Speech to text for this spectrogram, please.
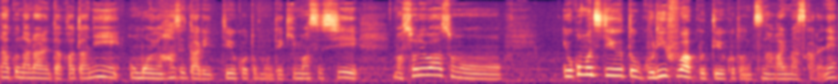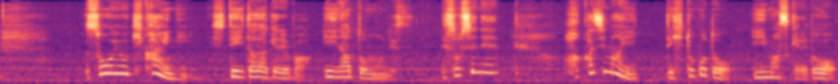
亡くなられた方に思いを馳せたりっていうこともできますし、まあ、それはその横文字で言うとグリーフワークっていうことにつながりますからねそういう機会にしていただければいいなと思うんです。でそしてね墓じまいって一言言いますけれど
